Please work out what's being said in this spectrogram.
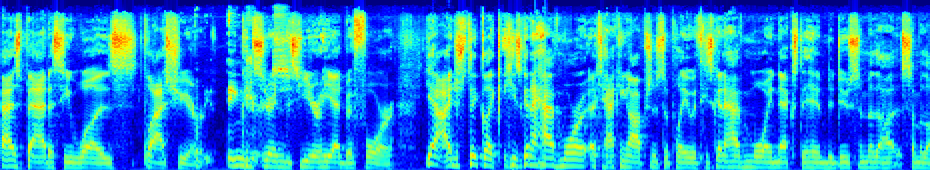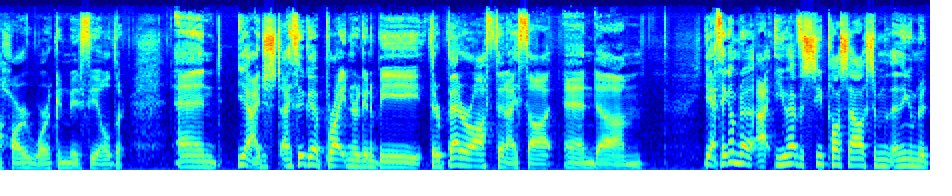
as bad as he was last year, Injuries. considering this year he had before. Yeah, I just think like he's going to have more attacking options to play with. He's going to have Mooy next to him to do some of the some of the hard work in midfield. And yeah, I just I think that Brighton are going to be they're better off than I thought. And um, yeah, I think I'm gonna. you have a C plus, Alex. I'm, i think I'm gonna.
